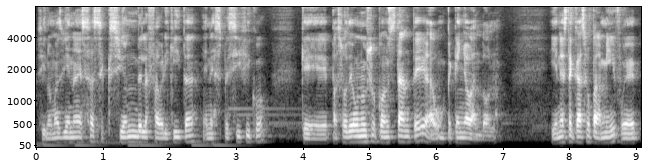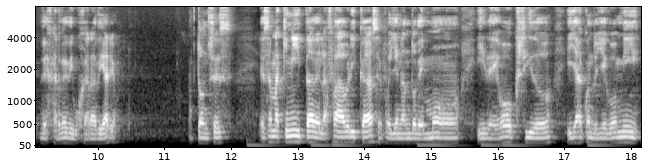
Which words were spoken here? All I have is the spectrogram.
sino más bien a esa sección de la fabriquita en específico que pasó de un uso constante a un pequeño abandono. Y en este caso para mí fue dejar de dibujar a diario. Entonces, esa maquinita de la fábrica se fue llenando de moho y de óxido y ya cuando llegó mi,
